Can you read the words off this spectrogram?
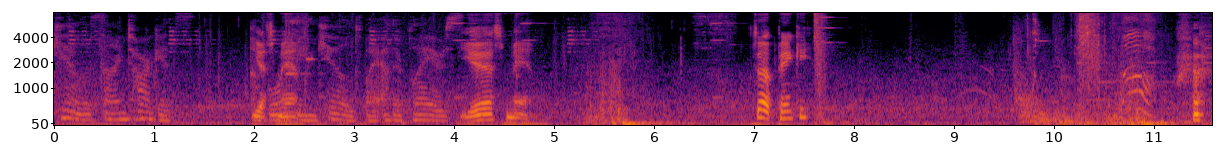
kill assigned targets. Yes, ma'am. being killed by other players. Yes, ma'am. What's up, Pinky?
